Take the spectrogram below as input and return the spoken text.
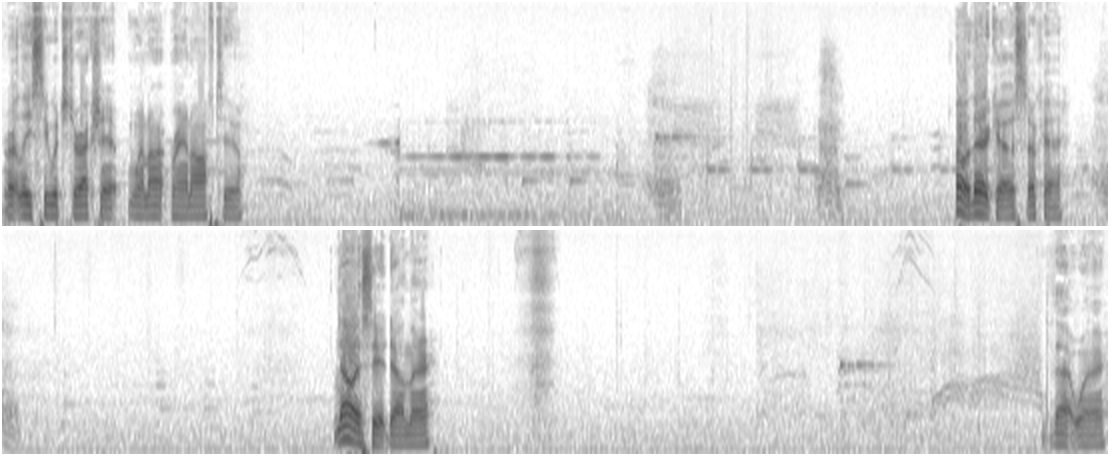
Or at least see which direction it went ran off to. Oh, there it goes. Okay. Now I see it down there. That way.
